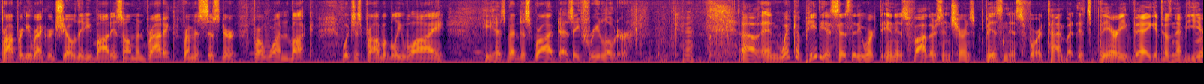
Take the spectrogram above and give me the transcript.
Property records show that he bought his home in Braddock from his sister for one buck, which is probably why he has been described as a freeloader. Okay. Uh, and Wikipedia says that he worked in his father's insurance business for a time, but it's very vague. It doesn't have years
